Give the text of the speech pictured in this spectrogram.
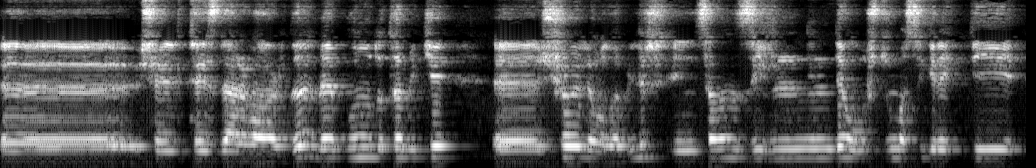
e, şey tezler vardı ve bunu da tabii ki e, şöyle olabilir. İnsanın zihninde oluşturması gerektiği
